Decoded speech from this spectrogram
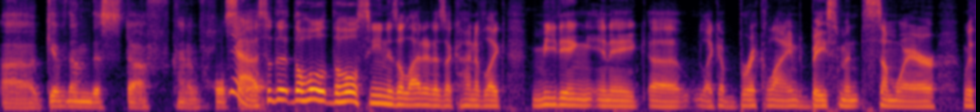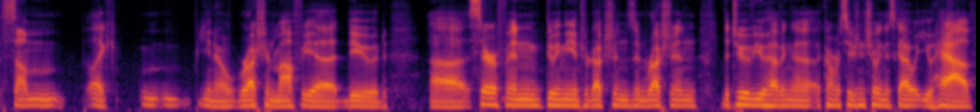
uh, give them this stuff kind of wholesale. yeah. So the, the whole the whole scene is alighted as a kind of like meeting in a uh, like a brick lined basement somewhere with some like you know Russian mafia dude. Uh, Seraphin doing the introductions in Russian, the two of you having a, a conversation showing this guy what you have.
